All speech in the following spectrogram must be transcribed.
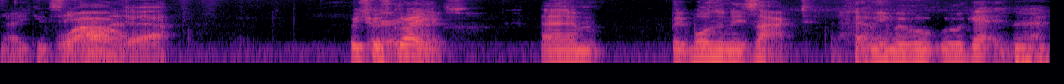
you, know, you can see Wow. Yeah. which was great. nice. Um, but it wasn't exact. I mean, we were, we were getting there.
